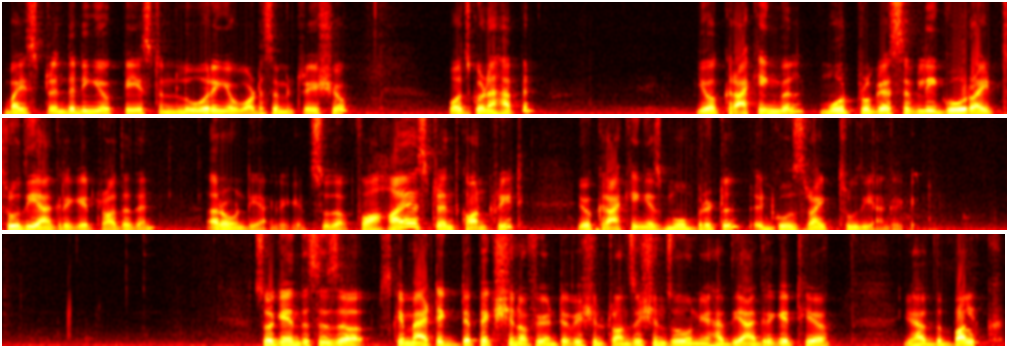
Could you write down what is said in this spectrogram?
by strengthening your paste and lowering your water cement ratio, what is going to happen? Your cracking will more progressively go right through the aggregate rather than around the aggregate. So, the, for higher strength concrete, your cracking is more brittle, it goes right through the aggregate. So, again this is a schematic depiction of your interfacial transition zone, you have the aggregate here, you have the bulk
